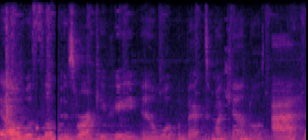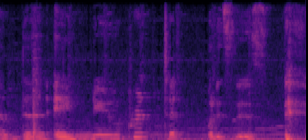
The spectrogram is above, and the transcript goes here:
y'all, what's up? It's Raque P and welcome back to my channel. I have done a new protect what is this?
